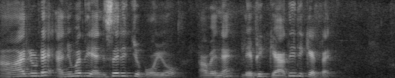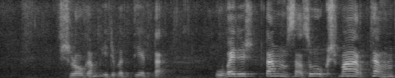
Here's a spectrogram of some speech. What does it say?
ആരുടെ അനുമതി അനുസരിച്ചു പോയോ അവന് ലഭിക്കാതിരിക്കട്ടെ. ശ്ലോകം ഇരുപത്തിയെട്ട്. ഉപരിഷ്ടം സസൂക്ഷ്മാർത്ഥം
